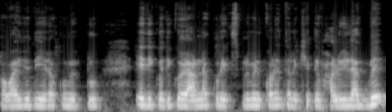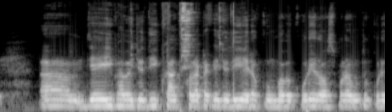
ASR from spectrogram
সবাই যদি এরকম একটু এদিক ওদিক করে রান্না করে এক্সপেরিমেন্ট করেন, তাহলে খেতে ভালোই লাগবে। যে এইভাবে যদি কাঁচকলাটাকে যদি এরকমভাবে করে, রস পড়ার মতন করে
